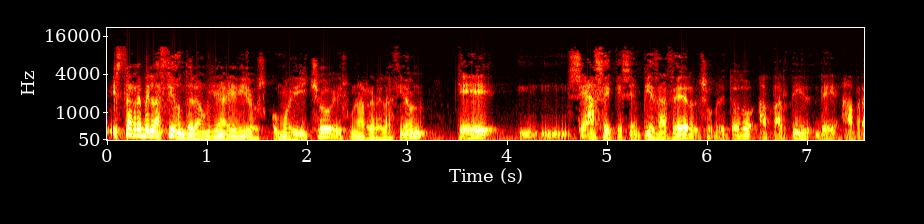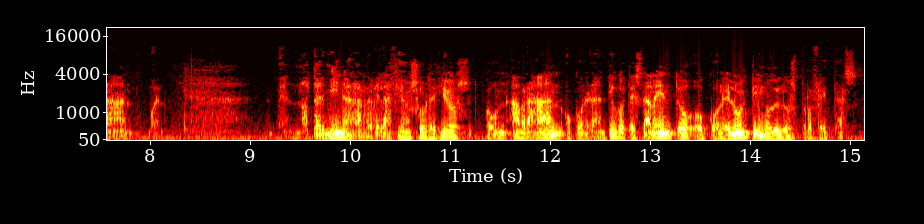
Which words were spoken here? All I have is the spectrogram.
Esta revelación de la unidad de Dios, como he dicho, es una revelación que mm, se hace, que se empieza a hacer, sobre todo a partir de Abraham. Bueno, no termina la revelación sobre Dios con Abraham o con el Antiguo Testamento o con el último de los profetas.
